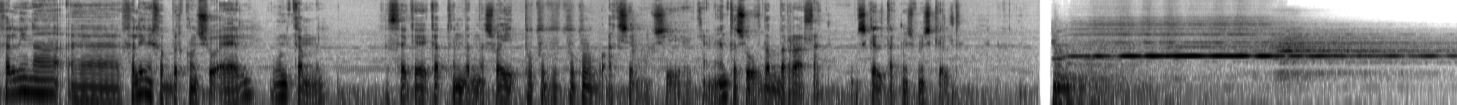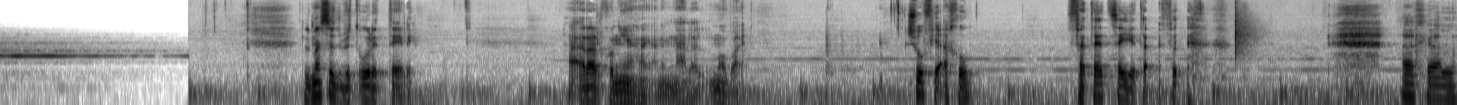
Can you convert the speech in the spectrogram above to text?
خلينا آه خليني أخبركم شو قال ونكمل. بس هيك كابتن بدنا شوية بو بو بو بو بو أكشن أو شيء هيك. يعني أنت شوف دبر راسك؟ مشكلتك مش مشكلتي. ال message بتقول التالي. هقرأ لكم إياها يعني من على الموبايل. شوف يا أخو فتاة سيئة أخي الله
